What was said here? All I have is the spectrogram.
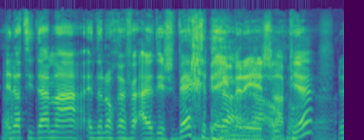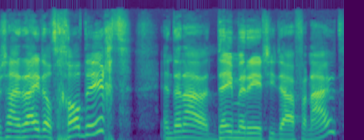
En dat hij daarna er nog even uit is Ja, weggedemereerd, ja, snap je? ja. Dus hij rijdt dat gat dicht en daarna demereert hij daar vanuit.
